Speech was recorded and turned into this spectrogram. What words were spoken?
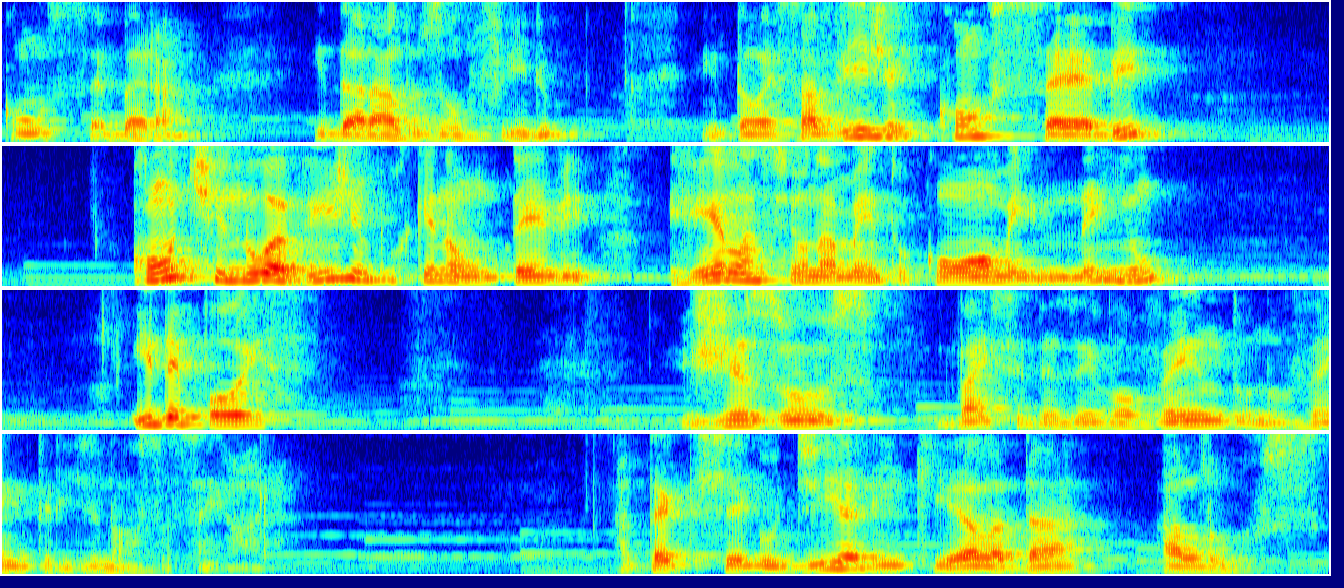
conceberá e dará à luz a um filho. Então, essa virgem concebe, continua virgem porque não teve relacionamento com homem nenhum, e depois Jesus vai se desenvolvendo no ventre de Nossa Senhora. Até que chega o dia em que ela dá a luz.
